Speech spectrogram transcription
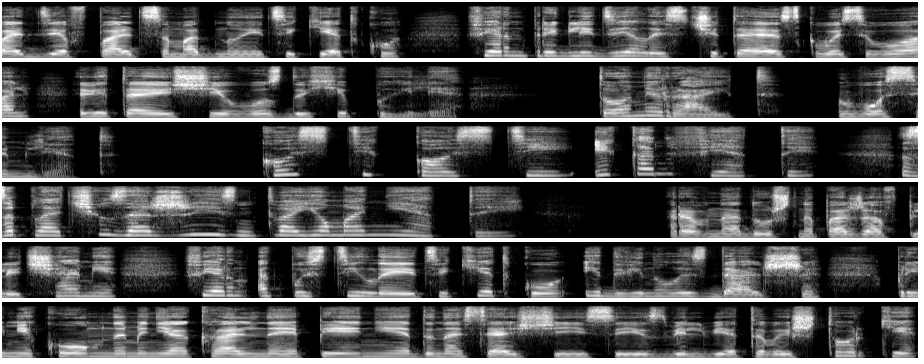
Поддев пальцем одну этикетку, Ферн пригляделась, читая сквозь вуаль, витающие в воздухе пыли. Томми Райт, восемь лет. Кости, кости и конфеты. Заплачу за жизнь твою монетой. Равнодушно пожав плечами, Ферн отпустила этикетку и двинулась дальше, прямиком на маниакальное пение, доносящееся из вельветовой шторки,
